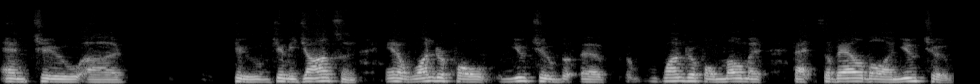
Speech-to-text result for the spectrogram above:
and to uh, to Jimmy Johnson in a wonderful YouTube, uh, wonderful moment that's available on YouTube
